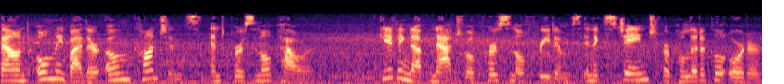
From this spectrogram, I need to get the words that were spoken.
bound only by their own conscience and personal power. Giving up natural personal freedoms in exchange for political order.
